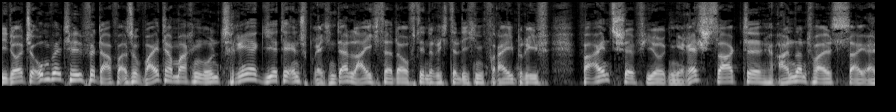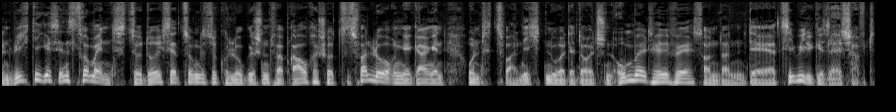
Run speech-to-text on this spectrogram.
Die deutsche Umwelthilfe darf also weitermachen und reagierte entsprechend erleichtert auf den richterlichen Freibrief. Vereinschef Jürgen Resch sagte, andernfalls sei ein wichtiges Instrument zur Durchsetzung des ökologischen Verbraucherschutzes verloren gegangen und zwar nicht nur der deutschen Umwelthilfe, sondern der Zivilgesellschaft.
